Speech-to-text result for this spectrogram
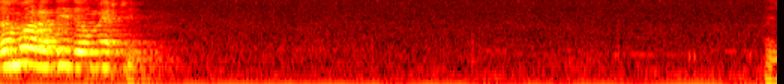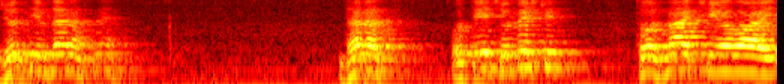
da mora da ide u mešćid. Međutim, danas ne. Danas otići u mešćit, to znači ovaj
